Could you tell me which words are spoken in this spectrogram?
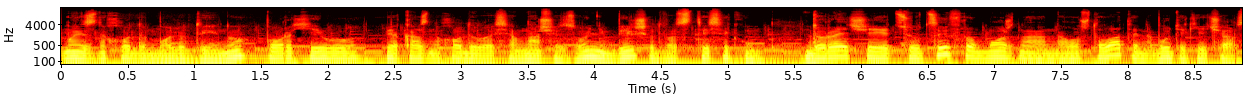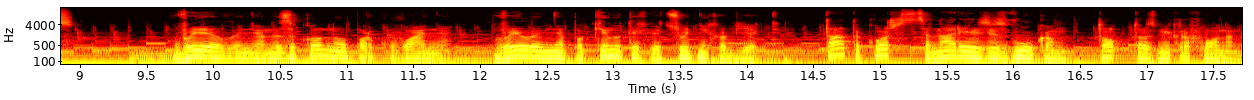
Ми знаходимо людину по архіву, яка знаходилася в нашій зоні більше 20 секунд. До речі, цю цифру можна налаштувати на будь-який час. Виявлення незаконного паркування, виявлення покинутих відсутніх об'єктів. Та також сценарії зі звуком, тобто з мікрофонами.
